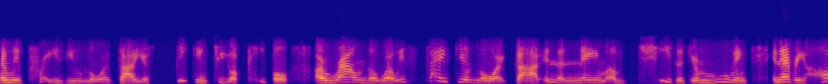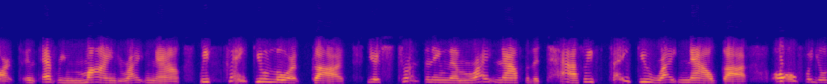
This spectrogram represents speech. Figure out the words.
And we praise you, Lord God. You're speaking to your people around the world. We thank you, Lord God, in the name of Jesus. You're moving in every heart and every mind right now. We thank you, Lord God. You're strengthening them right now for the task. We thank you right now, God. Oh, for your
